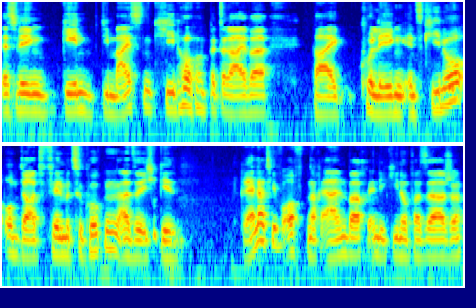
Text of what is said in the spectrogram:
Deswegen gehen die meisten Kinobetreiber bei Kollegen ins Kino, um dort Filme zu gucken. Also ich gehe relativ oft nach Erlenbach in die Kinopassage.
